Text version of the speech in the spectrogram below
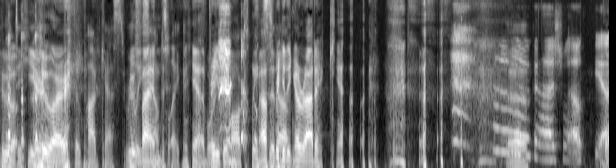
Who- who to hear who are- the podcast really find- sounds like. yeah, before breathing, Jamal cleans mouth it up. breathing erotic. Yeah. oh gosh, wow. Yeah.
